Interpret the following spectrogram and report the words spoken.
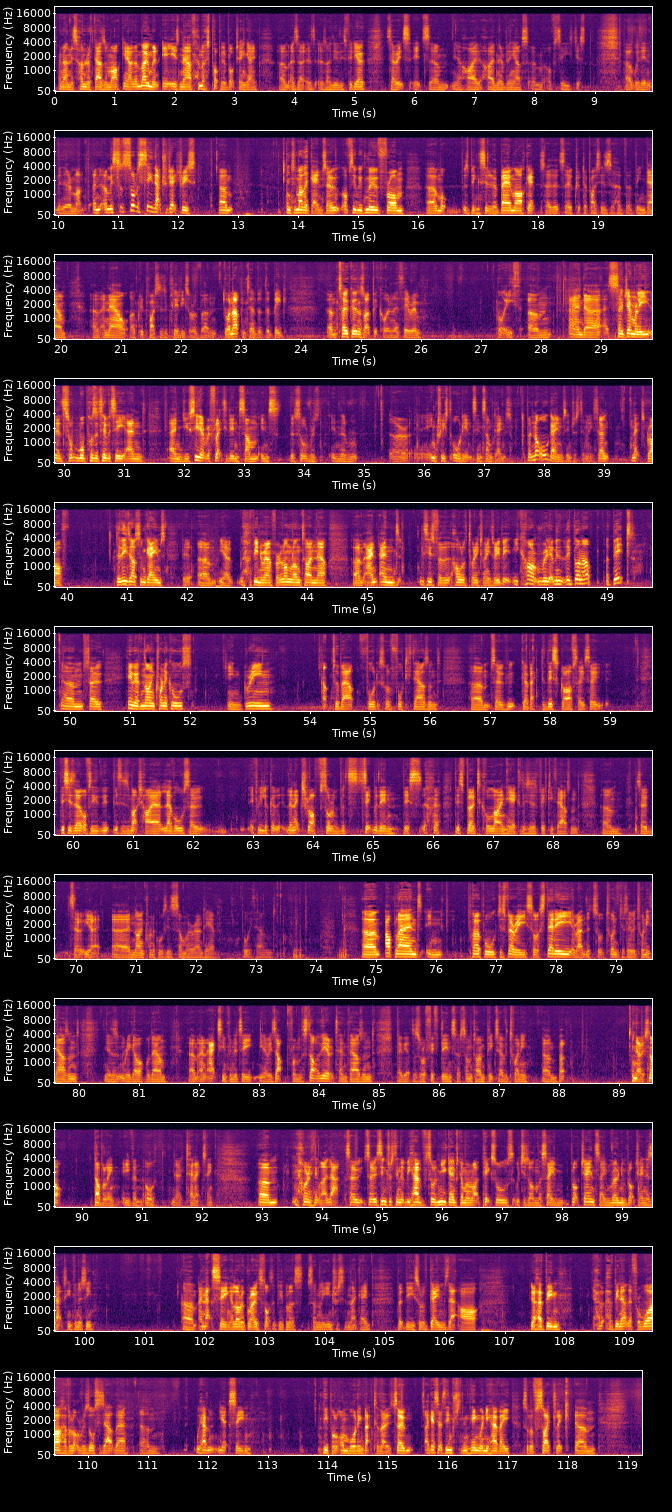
around this 100,000 mark. You know, at the moment it is now the most popular blockchain game um, as, I, as, as, I do this video. So it's it's um, you know higher higher than everything else. Um, obviously, just uh, within within a month, and, and we sort of see that trajectories um, in some other games. So obviously we've moved from um, what was being considered a bear market, so that so crypto prices have, have been down, um, and now uh, crypto prices have clearly sort of um, gone up in terms of the big um, tokens like Bitcoin and Ethereum or ETH, um, and uh, so generally there's sort of more positivity, and and you see that reflected in some in the sort of in the uh, increased audience in some games, but not all games, interestingly. So next graph. So these are some games that um, you know have been around for a long, long time now, um, and and this is for the whole of 2023. But you can't really. I mean, they've gone up a bit. Um, so here we have Nine Chronicles in green, up to about 40, sort of 40,000. Um, so if we go back to this graph, so so this is obviously this is much higher level. So if we look at the next graph, sort of sit within this this vertical line here because this is fifty thousand. Um, so so you know, uh, Nine Chronicles is somewhere around here, forty thousand. Um, Upland in purple, just very sort of steady around the sort of 20, just over twenty thousand. You know, doesn't really go up or down. Um, and Axie Infinity, you know, is up from the start of the year at ten thousand, maybe up to sort of fifteen. So sometimes peaks over twenty. Um, but you know, it's not doubling even or you know 10xing um, or anything like that. So, so it's interesting that we have sort of new games coming on like Pixels, which is on the same blockchain, same Ronin blockchain as Axie Infinity, um, and that's seeing a lot of growth. Lots of people are suddenly interested in that game, but the sort of games that are, you know, have been have been out there for a while, have a lot of resources out there. Um, we haven't yet seen people onboarding back to those. So I guess that's the interesting thing when you have a sort of cyclic um,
